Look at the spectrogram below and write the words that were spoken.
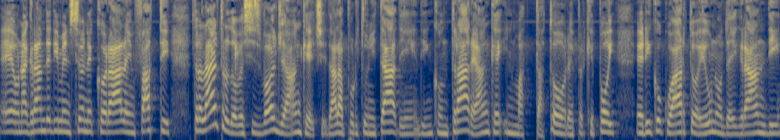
È una grande dimensione corale, infatti, tra l'altro dove si svolge anche, ci dà l'opportunità di, di incontrare anche il mattatore, perché poi Enrico IV è uno dei grandi,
